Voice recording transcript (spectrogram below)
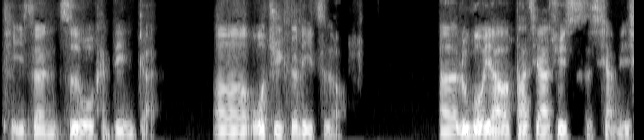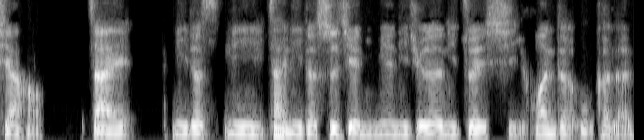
提升自我肯定感。呃，我举个例子哦，呃，如果要大家去思想一下哈、哦，在你的你在你的世界里面，你觉得你最喜欢的五个人，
